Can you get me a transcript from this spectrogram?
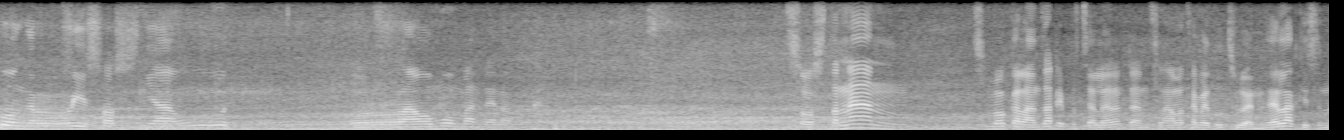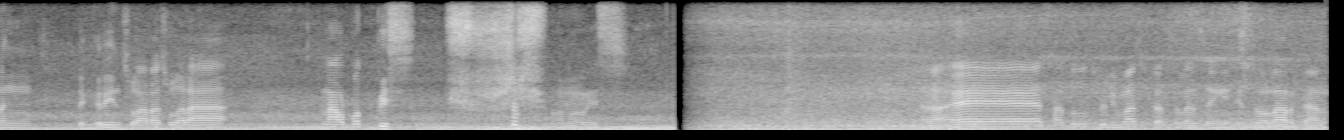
Wah ngeri sosnya. Uh. Ora umum enak. Sos tenan. Semoga lancar di perjalanan dan selamat sampai tujuan. Saya lagi seneng dengerin suara-suara knalpot bis. Nah, eh 175 sudah selesai ngisi solar dan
